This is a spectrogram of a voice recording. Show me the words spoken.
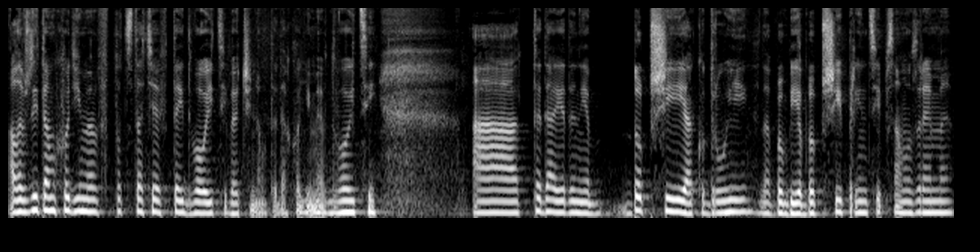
Ale vždy tam chodíme v podstate v tej dvojici, väčšinou teda chodíme v dvojici. A teda jeden je blbší ako druhý, teda blbý je blbší princíp samozrejme.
